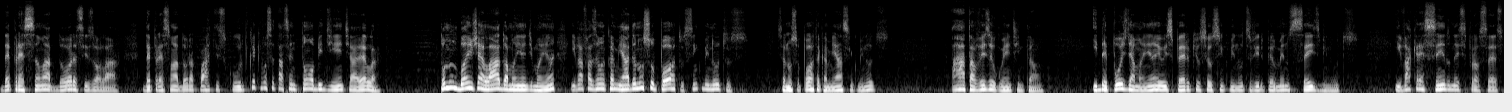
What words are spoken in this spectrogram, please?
depressão adora se isolar. Depressão adora quarto escuro. Por que, que você está sendo tão obediente a ela? Tome um banho gelado amanhã de manhã e vá fazer uma caminhada. Eu não suporto cinco minutos. Você não suporta caminhar cinco minutos? Ah, talvez eu aguente então. E depois de amanhã eu espero que os seus cinco minutos virem pelo menos seis minutos. E vá crescendo nesse processo.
